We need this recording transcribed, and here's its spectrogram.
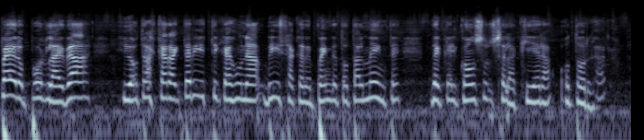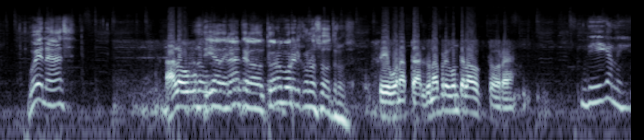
pero por la edad y otras características es una visa que depende totalmente de que el cónsul se la quiera otorgar. Buenas. Aló. Sí, adelante, la doctora Morel con nosotros. Sí, buenas tardes. Una pregunta a la doctora. Dígame.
